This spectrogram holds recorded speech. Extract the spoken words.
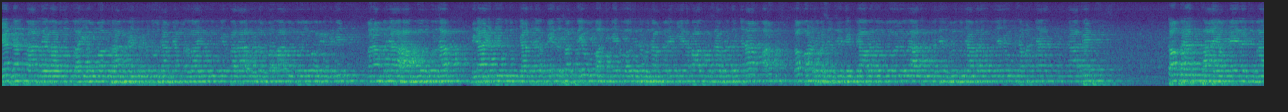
यद्दन्तान् देवावदन्तु हरि ओम् अग्रभागवेदोषाभ्यां मध्वायुगं यकालादुदं पवादुतो यो अविरगति मनं प्रजाः बोधबुधा विराजते उदुं जातः वेद सदेव महन्तिकेतु औदिसभुजां स्वरेम्येन पावकुसा वृद्धञ्जनाम् अनु कं वर्षवस्य देव्यावदं यो यो यादुमतेन सुदुजामदं तं प्रयत्नायं मेन जिवा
